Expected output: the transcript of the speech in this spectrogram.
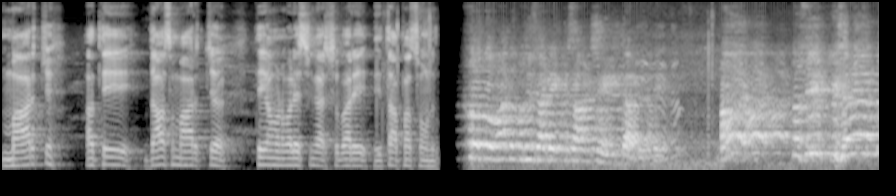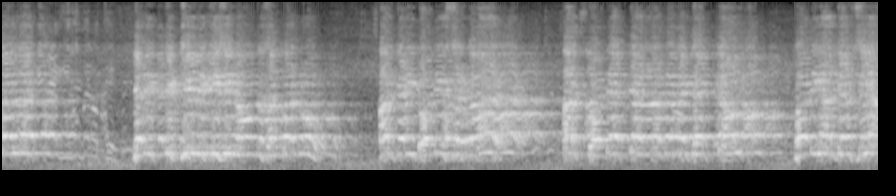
ਮਾਰਚ ਅਤੇ 10 ਮਾਰਚ ਤੇ ਆਉਣ ਵਾਲੇ ਸੰਘਰਸ਼ ਬਾਰੇ ਦਿੱਤਾ ਆਪਾਂ ਸੁਣ ਤੋਂ ਤੋਂ ਵੱਧ ਤੁਸੀਂ ਸਾਡੇ ਕਿਸਾਨ ਸ਼ਹੀਦ ਕਰ ਦਿੱਤੇ। ਔਰ ਤੁਸੀਂ ਪਿਛਲੇ ਅੰਦੋਲਨ ਜਿਹੜੀ ਚਿੱਠੀ ਲਿਖੀ ਸੀ 9 ਦਸੰਬਰ ਨੂੰ, ਔਰ ਜਿਹੜੀ ਤੁਹਾਡੀ ਸਰਕਾਰ, ਔਰ ਤੁਹਾਡੇ ਚੈਨਲਾਂ ਤੇ ਬੈਠੇ ਕਾਉ ਤੁਹਾਡੀਆਂ ਏਜੰਸੀਆਂ,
